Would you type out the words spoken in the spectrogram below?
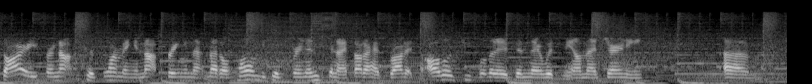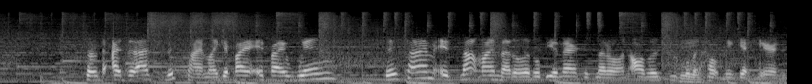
sorry for not performing and not bringing that medal home because for an instant I thought I had brought it to all those people that had been there with me on that journey. Um, so th- that's this time. Like if I if I win this time, it's not my medal; it'll be America's medal, and all those people cool. that helped me get here and,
